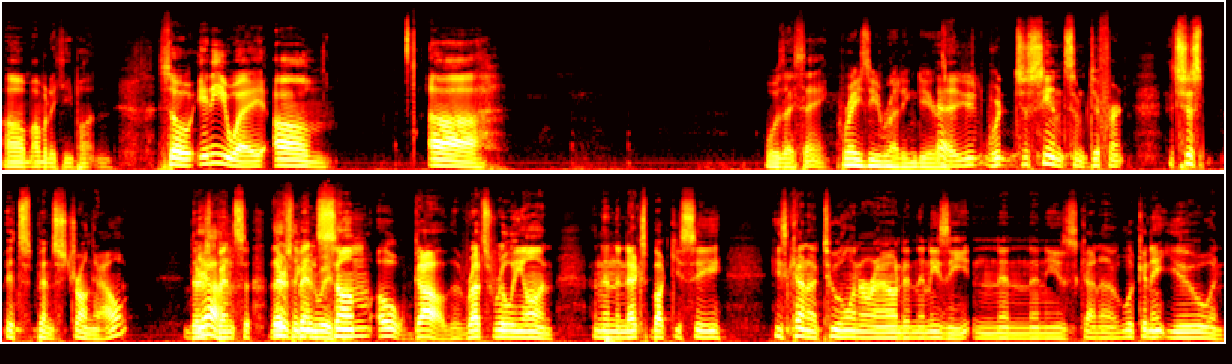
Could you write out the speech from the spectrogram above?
um, I'm going to keep hunting." So anyway, um, uh, what was I saying? Crazy rutting deer. yeah, you, we're just seeing some different. It's just it's been strung out. There's Yeah, been so, that's there's a been good way to- some. Oh god, the rut's really on, and then the next buck you see, he's kind of tooling around, and then he's eating, and then he's kind of looking at you, and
